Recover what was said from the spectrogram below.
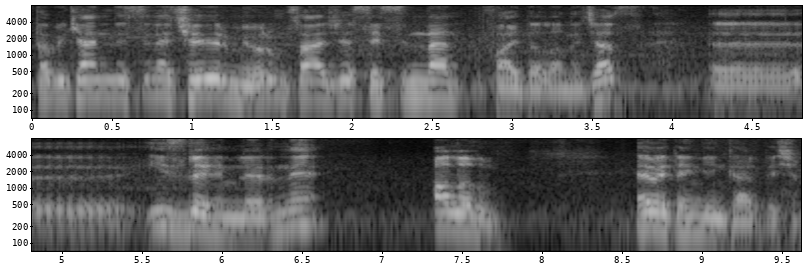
tabii kendisine çevirmiyorum. Sadece sesinden faydalanacağız. Ee, izlenimlerini alalım. Evet Engin kardeşim.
